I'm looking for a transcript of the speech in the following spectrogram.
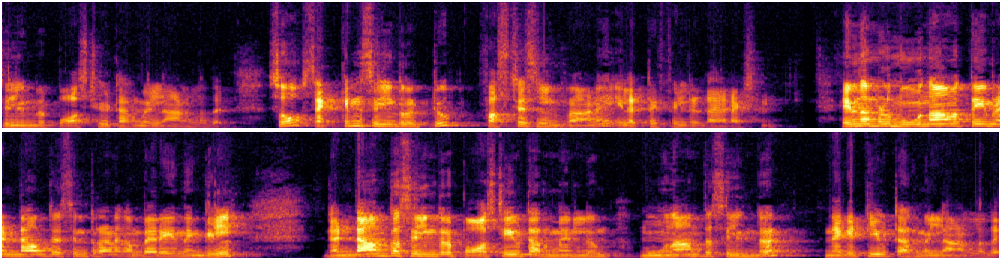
സിലിണ്ടർ പോസിറ്റീവ് ടെർമിനലിലാണുള്ളത് so second cylinder to first cylinder ആണ് ഇലക്ട്രിക് ഫീൽഡ് ഡയറക്ഷൻ ഇനി നമ്മൾ മൂന്നാമത്തെയും രണ്ടാമത്തെ സിലിണ്ടറാണ് കമ്പയർ ചെയ്യുന്നതെങ്കിൽ രണ്ടാമത്തെ സിലിണ്ടർ പോസിറ്റീവ് ടെർമിനലിലും മൂന്നാമത്തെ സിലിണ്ടർ നെഗറ്റീവ് ടെർമിനലിലാണുള്ളത്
